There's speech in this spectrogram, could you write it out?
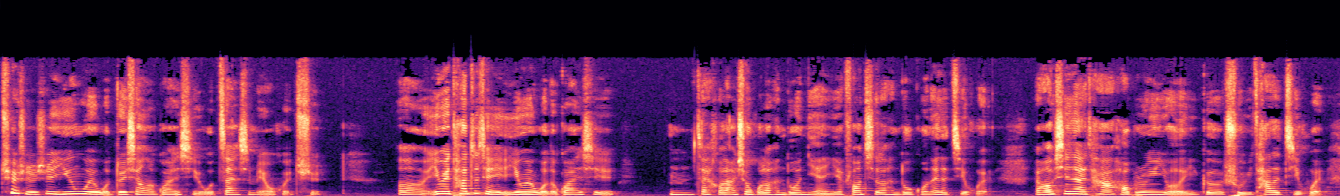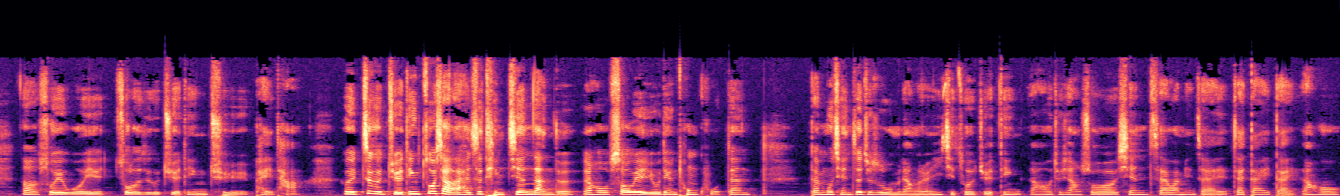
确实是因为我对象的关系，我暂时没有回去。嗯，因为他之前也因为我的关系，嗯，嗯在荷兰生活了很多年，也放弃了很多国内的机会。然后现在他好不容易有了一个属于他的机会，嗯、所以我也做了这个决定去陪他。所以这个决定做下来还是挺艰难的，然后稍微也有点痛苦，但但目前这就是我们两个人一起做决定，然后就想说先在外面再再待一待，然后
